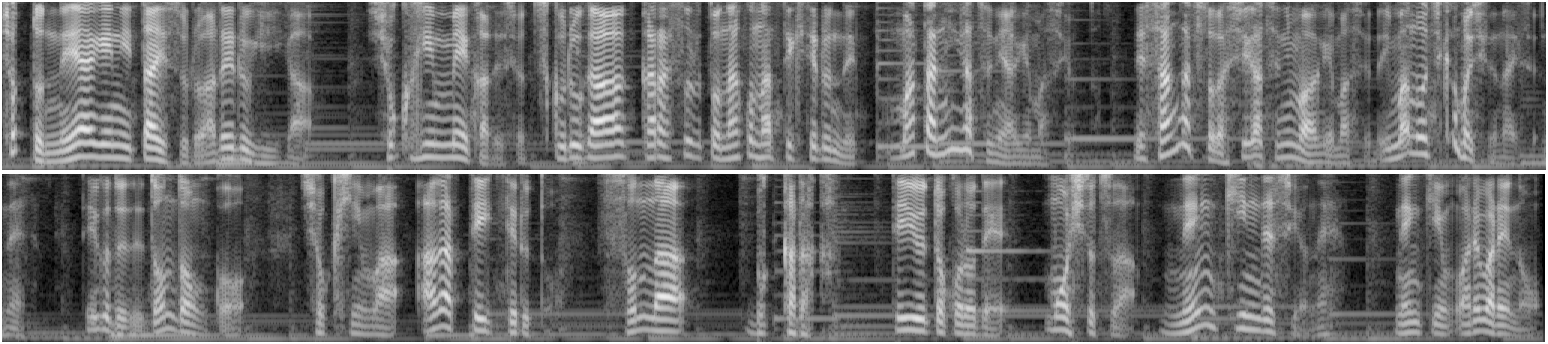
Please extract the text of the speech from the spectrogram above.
ちょっと値上げに対するアレルギーが食品メーカーですよ。作る側からするとなくなってきてるんで、また2月に上げますよと。で、3月とか4月にも上げますよね。今のうちかもしれないですよね。ということで、どんどんこう、食品は上がっていってると。そんな物価高っていうところでもう一つは年金ですよね。年金、我々の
